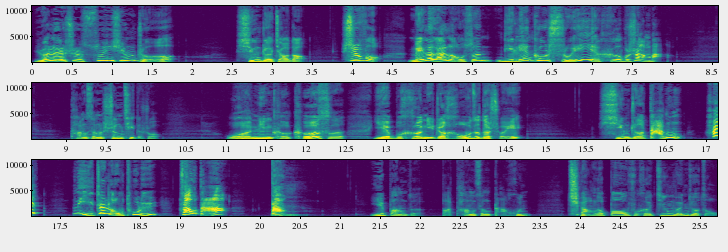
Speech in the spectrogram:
原来是孙行者。行者叫道：“师傅，没了俺老孙，你连口水也喝不上吧？”唐僧生气地说：“我宁可渴死，也不喝你这猴子的水。”行者大怒：“嗨，你这老秃驴！”找打，当！一棒子把唐僧打昏，抢了包袱和经文就走。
